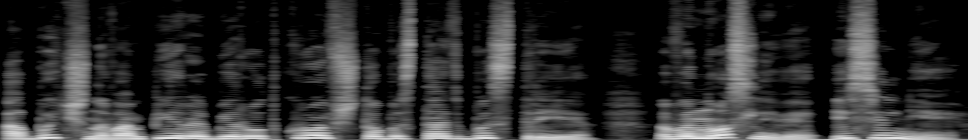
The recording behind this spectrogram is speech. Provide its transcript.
Обычно вампиры берут кровь, чтобы стать быстрее, выносливее и сильнее.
